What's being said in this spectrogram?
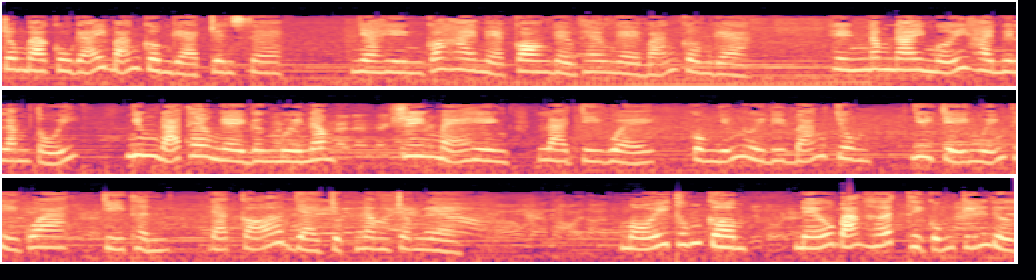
trong ba cô gái bán cơm gà trên xe. Nhà Hiền có hai mẹ con đều theo nghề bán cơm gà. Hiền năm nay mới 25 tuổi, nhưng đã theo nghề gần 10 năm. Riêng mẹ Hiền là chị Huệ cùng những người đi bán chung như chị Nguyễn Thị Hoa, chị Thịnh đã có vài chục năm trong nghề. Mỗi thúng cơm, nếu bán hết thì cũng kiếm được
